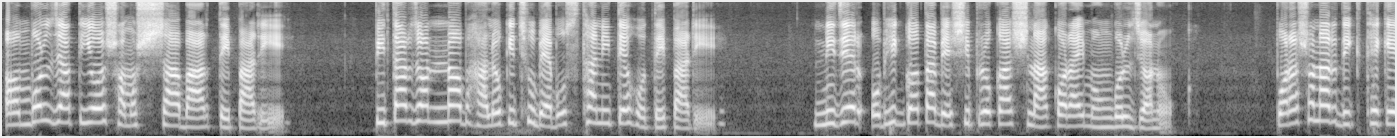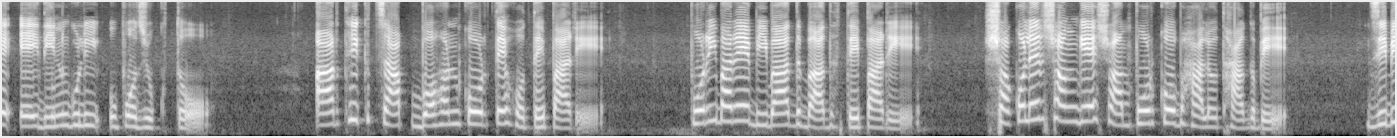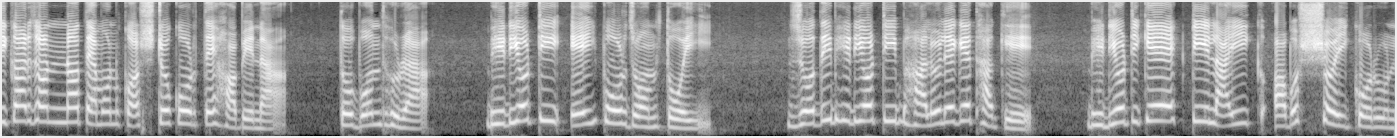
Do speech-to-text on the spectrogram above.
অম্বল জাতীয় সমস্যা বাড়তে পারে। পিতার জন্য ভালো কিছু ব্যবস্থা নিতে হতে পারে। নিজের অভিজ্ঞতা বেশি প্রকাশ না করাই মঙ্গলজনক। পড়াশোনার দিক থেকে এই দিনগুলি উপযুক্ত। আর্থিক চাপ বহন করতে হতে পারে। পরিবারে বিবাদ বাঁধতে পারে। সকলের সঙ্গে সম্পর্ক ভালো থাকবে। জীবিকার জন্য তেমন কষ্ট করতে হবে না। তো বন্ধুরা, ভিডিওটি এই পর্যন্তই। যদি ভিডিওটি ভালো লেগে থাকে, ভিডিওটিকে একটি লাইক অবশ্যই করুন।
